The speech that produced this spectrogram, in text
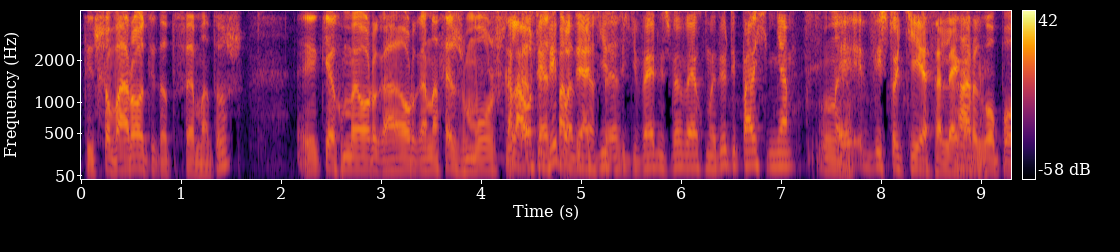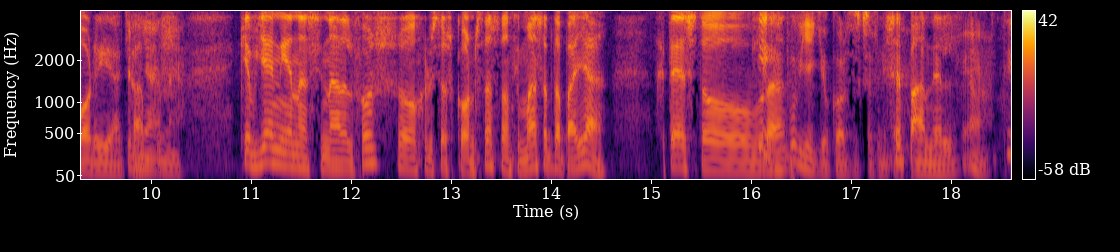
τη σοβαρότητα του θέματος. Και έχουμε όργα, όργανα θεσμούς. Καλά, οτιδήποτε αγγίζει την κυβέρνηση, βέβαια, έχουμε δει ότι υπάρχει μια Ναι. ε, δυστοκία, θα λέγαμε. Αργοπορία Και κάπως. μια, ναι. Και βγαίνει ένας συνάδελφος, ο Χριστό Κόνστας, τον θυμάσαι από τα παλιά. Χτες το Τι βράδυ. έγινε, Πού βγήκε ο Κόνστας ξαφνικά; Σε πάνελ. Α, τι...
